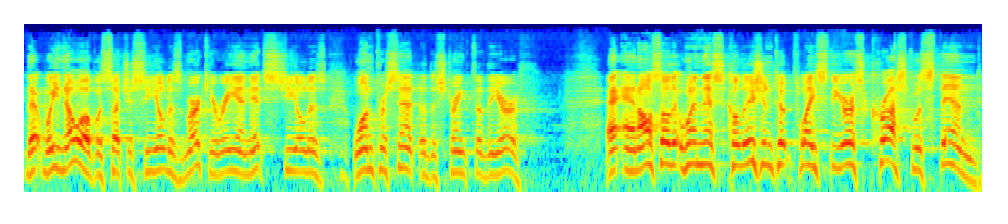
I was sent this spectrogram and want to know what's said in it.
that we know of with such a shield is Mercury, and its shield is 1% of the strength of the Earth. And also, that when this collision took place, the Earth's crust was thinned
